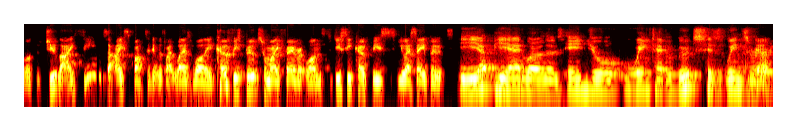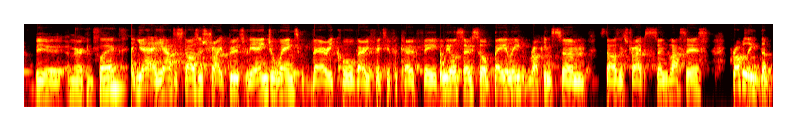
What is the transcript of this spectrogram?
4th of July themes that I spotted. It was like, where's Wally? Kofi's boots were my favorite ones. Did you see Kofi's USA boots? Yep, he had one of those angel wing type of boots. His wings were yeah. the American flag. Yeah, he had the stars and Stripes boots with the angel wings. Very cool, very fitting for Kofi. We also saw Bayley rocking some stars and stripes sunglasses. Probably the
